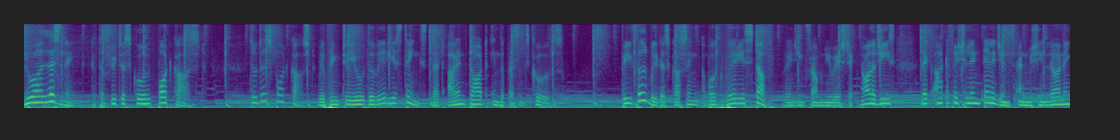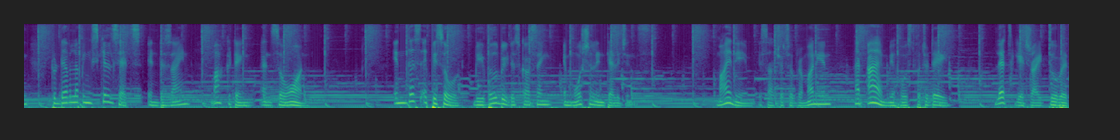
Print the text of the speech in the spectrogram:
You are listening to the Future School podcast. Through this podcast, we bring to you the various things that aren't taught in the present schools. We will be discussing about various stuff ranging from new age technologies like artificial intelligence and machine learning to developing skill sets in design, marketing, and so on. In this episode, we will be discussing emotional intelligence. My name is Sasha Subramanian and I am your host for today. Let's get right to it.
